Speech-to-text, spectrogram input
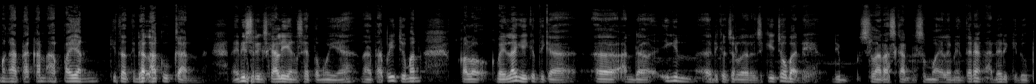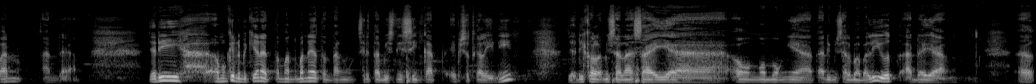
mengatakan apa yang kita tidak lakukan. Nah ini sering sekali yang saya temui ya. Nah tapi cuman kalau kembali lagi ketika uh, Anda ingin uh, dikejar oleh rezeki, coba deh diselaraskan semua elementer yang ada di kehidupan Anda. Jadi uh, mungkin demikian ya teman-teman ya tentang cerita bisnis singkat episode kali ini. Jadi kalau misalnya saya oh, ngomongnya tadi misalnya Babaliut, ada yang uh,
